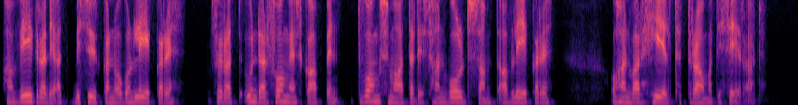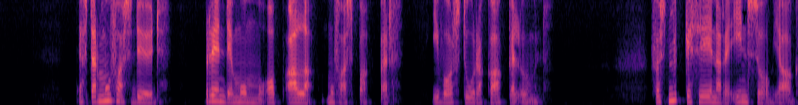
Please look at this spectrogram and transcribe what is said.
Han vägrade att besöka någon läkare för att under fångenskapen tvångsmatades han våldsamt av läkare och han var helt traumatiserad. Efter Mufas död brände mommo upp alla Mufas papper i vår stora kakelugn. Först mycket senare insåg jag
